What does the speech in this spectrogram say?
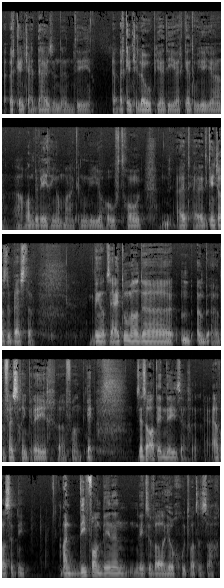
herkent je uit duizenden. Die herkent je loopje, die herkent hoe je je handbewegingen maakt en hoe je je hoofd gewoon... Die kent je als de beste. Ik denk dat zij toen wel de bevestiging kreeg van... Kijk, zij zou altijd nee zeggen. Hij was het niet. Maar die van binnen weet ze wel heel goed wat ze zag.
